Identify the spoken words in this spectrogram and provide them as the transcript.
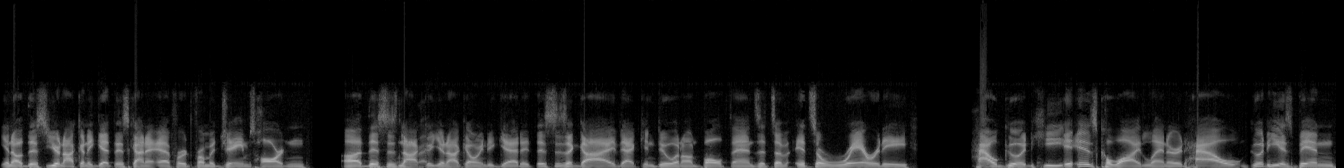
you know, this you're not going to get this kind of effort from a James Harden. Uh, this is not right. you're not going to get it. This is a guy that can do it on both ends. It's a it's a rarity how good he is, Kawhi Leonard. How good he has been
